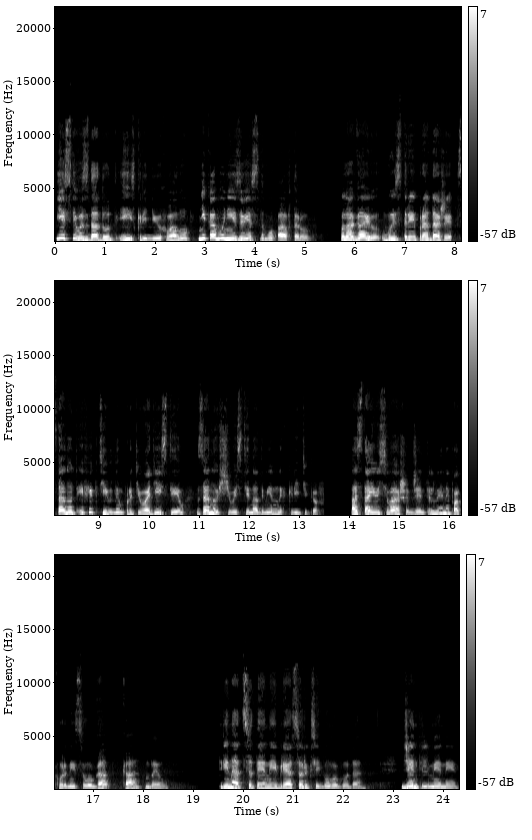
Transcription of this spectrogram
если воздадут искреннюю хвалу никому неизвестному автору. Полагаю, быстрые продажи станут эффективным противодействием заносчивости надменных критиков. Остаюсь ваши, джентльмены, покорный слуга К. Белл. 13 ноября 47 года. Джентльмены,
